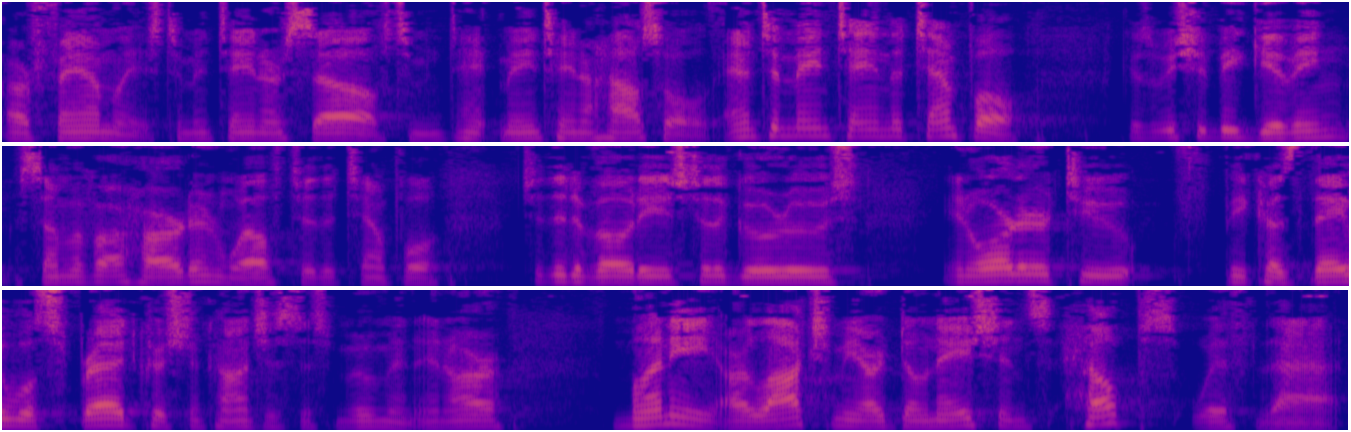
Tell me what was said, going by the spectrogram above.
our families, to maintain ourselves, to maintain, maintain our household, and to maintain the temple, because we should be giving some of our hard-earned wealth to the temple, to the devotees, to the gurus, in order to, because they will spread Krishna consciousness movement. And our money, our Lakshmi, our donations helps with that.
